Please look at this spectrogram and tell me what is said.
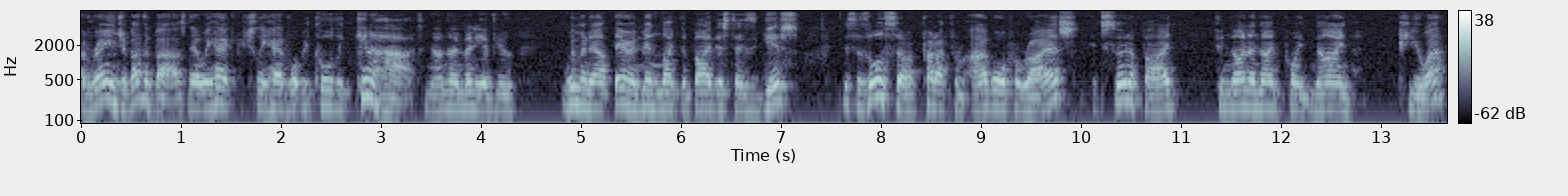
a range of other bars. Now, we actually have what we call the Kinoheart. Now, I know many of you women out there and men like to buy this as gifts. This is also a product from Argor Heraeus. It's certified to 99.9 pure.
